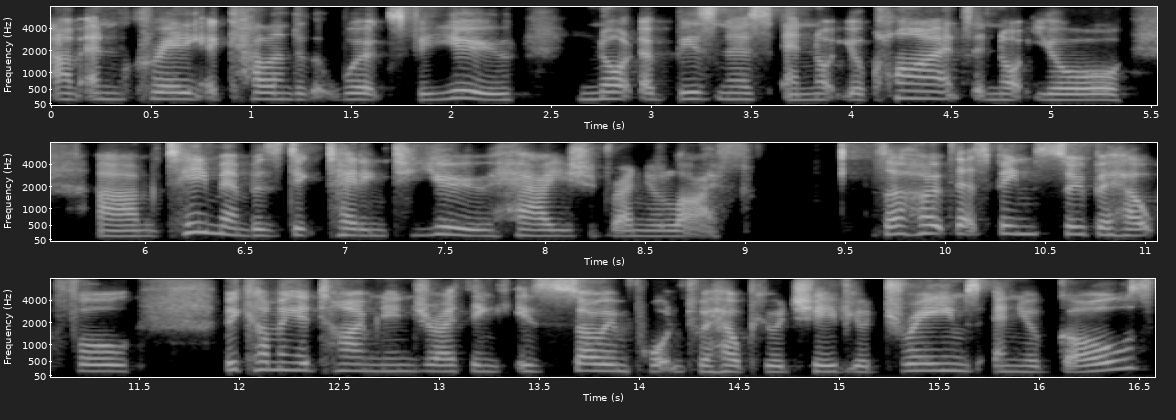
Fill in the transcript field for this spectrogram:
um, and creating a calendar that works for you, not a business and not your clients and not your um, team members dictating to you how you should run your life. So I hope that's been super helpful. Becoming a time ninja, I think, is so important to help you achieve your dreams and your goals.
